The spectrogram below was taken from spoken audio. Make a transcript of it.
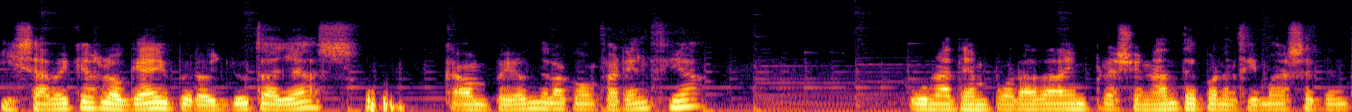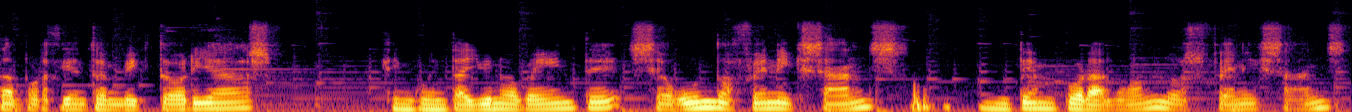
y sabe qué es lo que hay, pero Utah Jazz, campeón de la conferencia, una temporada impresionante por encima del 70% en victorias, 51-20. Segundo Phoenix Suns, un temporadón, los Phoenix Suns,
